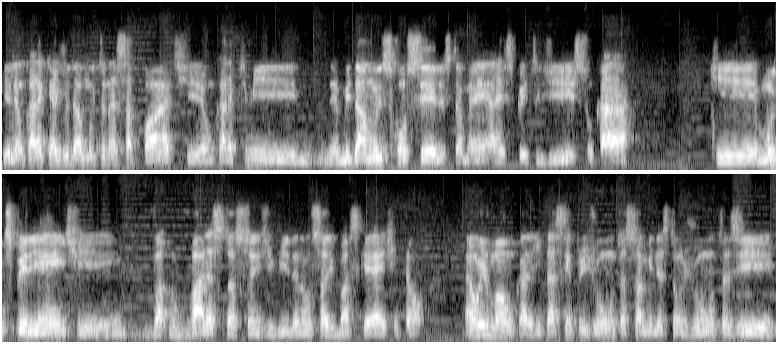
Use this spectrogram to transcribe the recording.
Ele é um cara que ajuda muito nessa parte, é um cara que me, me dá muitos conselhos também a respeito disso, um cara que é muito experiente em várias situações de vida, não só de basquete. Então, é um irmão, cara. A gente tá sempre junto, as famílias estão juntas e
